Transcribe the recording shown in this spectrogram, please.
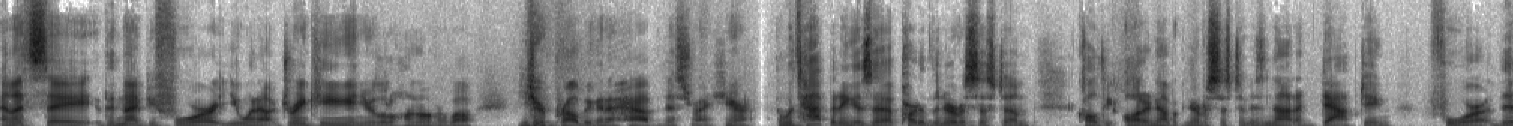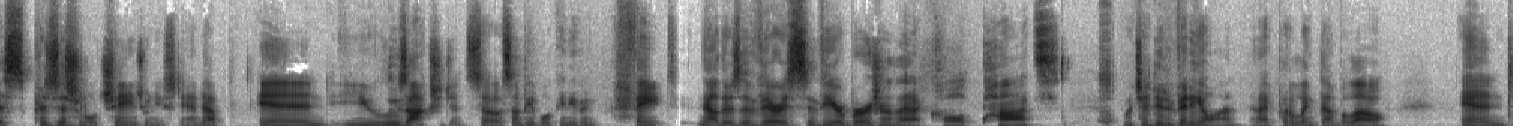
and let's say the night before you went out drinking and you're a little hungover, well, you're probably going to have this right here. And what's happening is a part of the nervous system called the autonomic nervous system is not adapting for this positional change when you stand up and you lose oxygen. So some people can even faint. Now, there's a very severe version of that called POTS, which I did a video on, and I put a link down below. And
